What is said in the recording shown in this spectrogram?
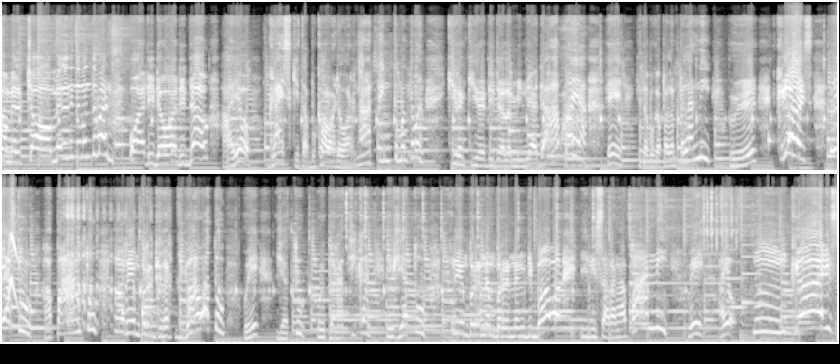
comel-comel nih teman-teman. Wadidaw, wadidaw. Ayo, guys, kita buka wadah warna pink, teman-teman. Kira-kira di dalam ini ada apa ya? Hei, kita buka pelan-pelan nih. Weh, guys, lihat tuh, apaan tuh? Ada yang bergerak di bawah tuh. Weh, lihat tuh, weh perhatikan. Eh, lihat tuh, ada yang berenang-berenang di bawah. Ini sarang apaan nih? Weh, ayo. Hmm, guys,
